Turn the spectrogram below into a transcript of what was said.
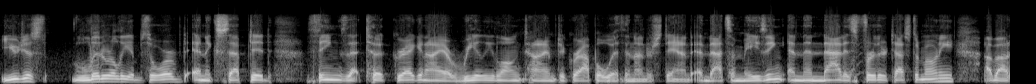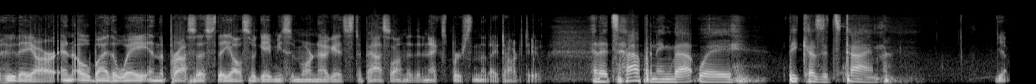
You just literally absorbed and accepted things that took Greg and I a really long time to grapple with and understand. And that's amazing. And then that is further testimony about who they are. And oh, by the way, in the process, they also gave me some more nuggets to pass on to the next person that I talk to. And it's happening that way because it's time. Yep.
